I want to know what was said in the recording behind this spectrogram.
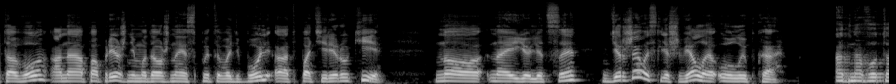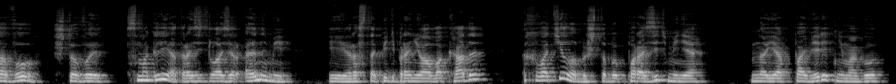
того, она по-прежнему должна испытывать боль от потери руки, но на ее лице держалась лишь вялая улыбка. «Одного того, что вы смогли отразить лазер Эннами и растопить броню авокадо, хватило бы, чтобы поразить меня. Но я поверить не могу,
